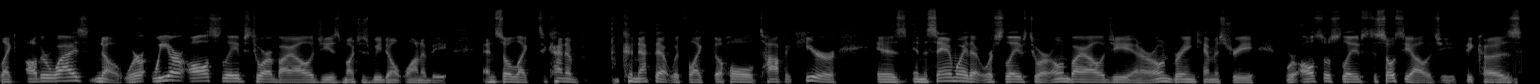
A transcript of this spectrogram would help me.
Like otherwise no we're we are all slaves to our biology as much as we don't want to be. And so like to kind of connect that with like the whole topic here is in the same way that we're slaves to our own biology and our own brain chemistry we're also slaves to sociology because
